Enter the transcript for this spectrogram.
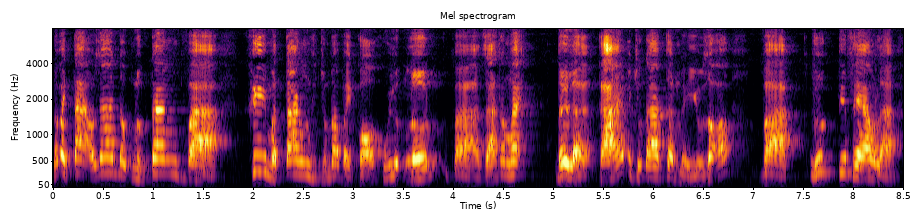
Nó phải tạo ra động lực tăng và khi mà tăng thì chúng ta phải có khối lượng lớn và giá tăng mạnh. Đây là cái mà chúng ta cần phải hiểu rõ. Và bước tiếp theo là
